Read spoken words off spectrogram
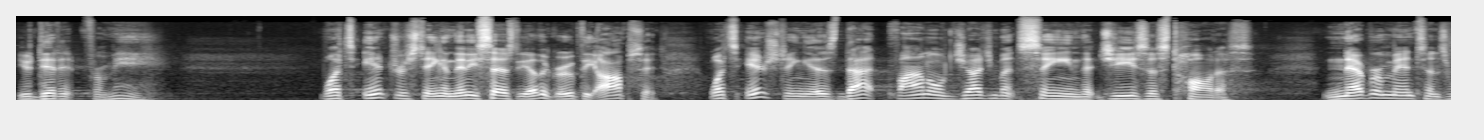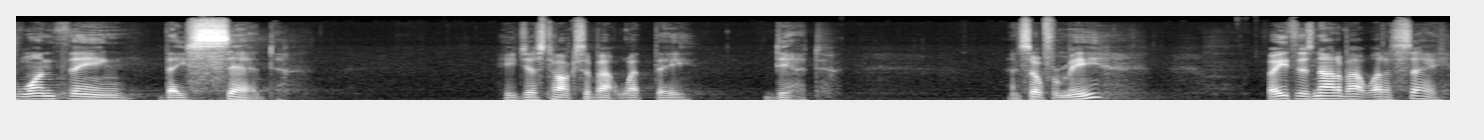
you did it for me. What's interesting, and then he says the other group, the opposite. What's interesting is that final judgment scene that Jesus taught us never mentions one thing they said. He just talks about what they did. And so for me, faith is not about what I say.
